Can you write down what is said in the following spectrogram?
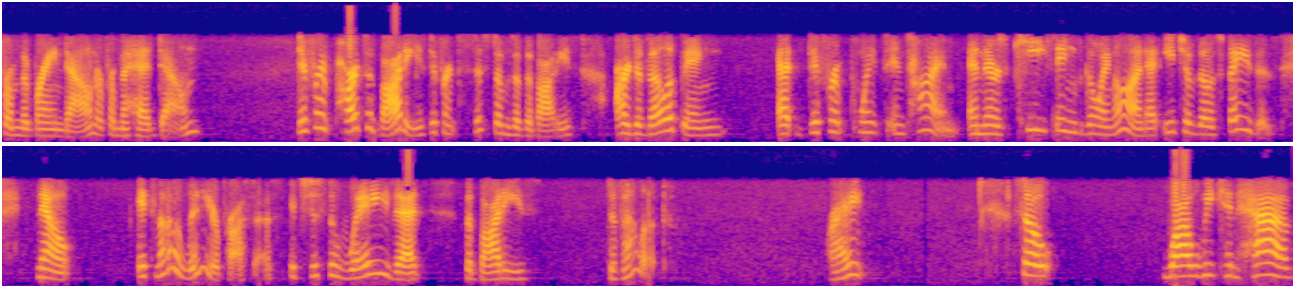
from the brain down or from the head down. Different parts of bodies, different systems of the bodies are developing at different points in time and there's key things going on at each of those phases. Now, it's not a linear process. It's just the way that the bodies develop. Right? So, while we can have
